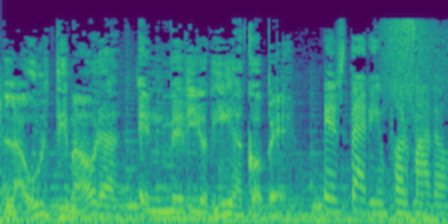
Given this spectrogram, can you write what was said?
la última hora en Mediodía Cope. Estar informado.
